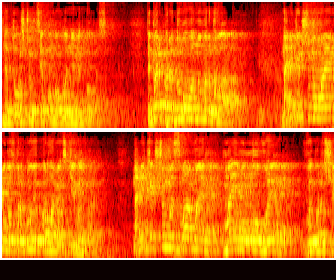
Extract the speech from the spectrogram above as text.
для того, щоб це оновлення відбулося. Тепер передумова номер два. Навіть якщо ми маємо дострокові парламентські вибори, навіть якщо ми з вами маємо нове виборче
